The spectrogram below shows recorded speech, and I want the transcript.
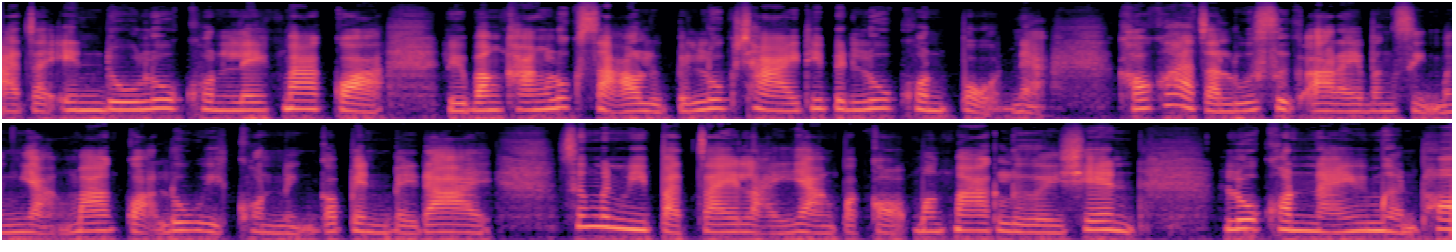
อาจจะเอ็นดูลูกคนเล็กมากกว่า หรือบางครั้งลูกสาวหรือเป็นลูกชายที่เป็นลูกคนโปรดเนี่ยเขาก็อาจจะรู้สึกอะไรบางสิ่งบางอย่างมากกว่าลูกอีกคนหนึ่งก็เป็นไปได้ ซึ่งมันมีปัจจัยหลายอย่างประกอบมาก ๆเลย เช่น ลูกคนไหนเหมือนพ่อ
